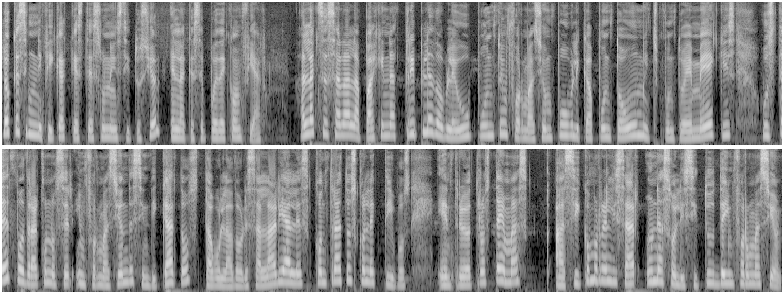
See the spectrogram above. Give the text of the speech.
lo que significa que esta es una institución en la que se puede confiar. Al accesar a la página www.informacionpublica.umich.mx, usted podrá conocer información de sindicatos, tabuladores salariales, contratos colectivos, entre otros temas, así como realizar una solicitud de información.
